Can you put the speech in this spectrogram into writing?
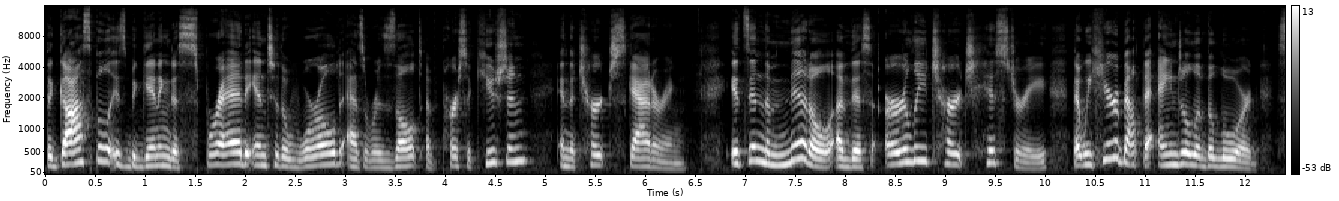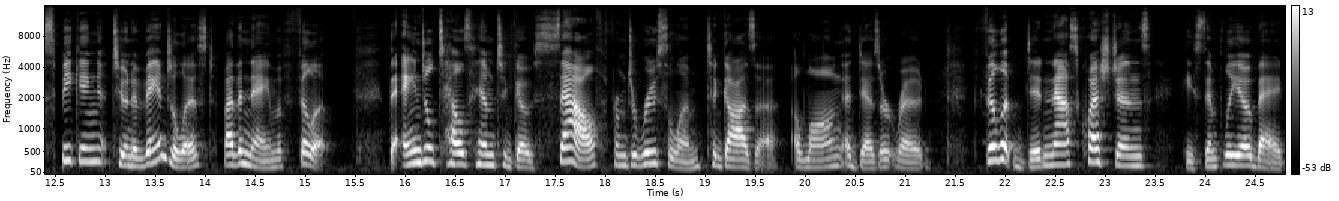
the gospel is beginning to spread into the world as a result of persecution and the church scattering. It's in the middle of this early church history that we hear about the angel of the Lord speaking to an evangelist by the name of Philip. The angel tells him to go south from Jerusalem to Gaza along a desert road. Philip didn't ask questions, he simply obeyed.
